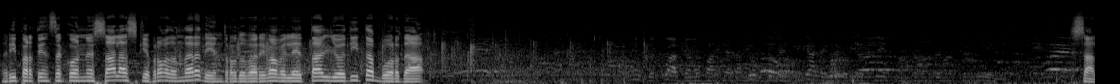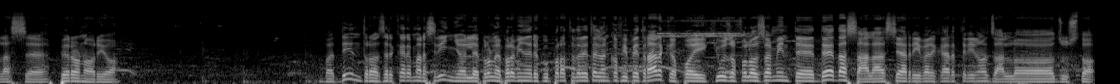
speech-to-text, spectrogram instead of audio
ripartenza con Salas che prova ad andare dentro dove arrivava il taglio di Taborda Salas per Onorio. Va dentro a cercare Marceligno il pallone però viene recuperato dall'Italian Coffee Petrarca poi chiuso folosamente De da Salas e arriva il cartellino giallo giusto.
